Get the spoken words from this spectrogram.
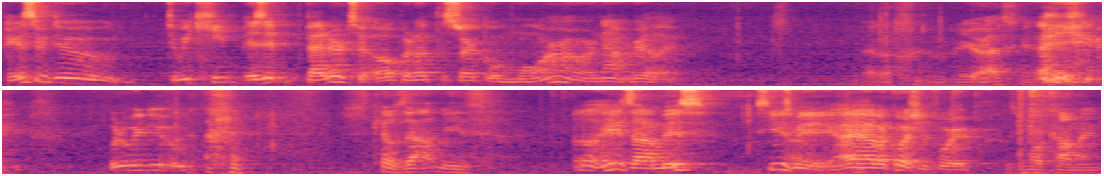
I guess we do. Do we keep? Is it better to open up the circle more or not really? That'll, who you're asking? what do we do? Just kill zombies. Oh, hey zombies. Excuse me, I have a question for you. There's more coming,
